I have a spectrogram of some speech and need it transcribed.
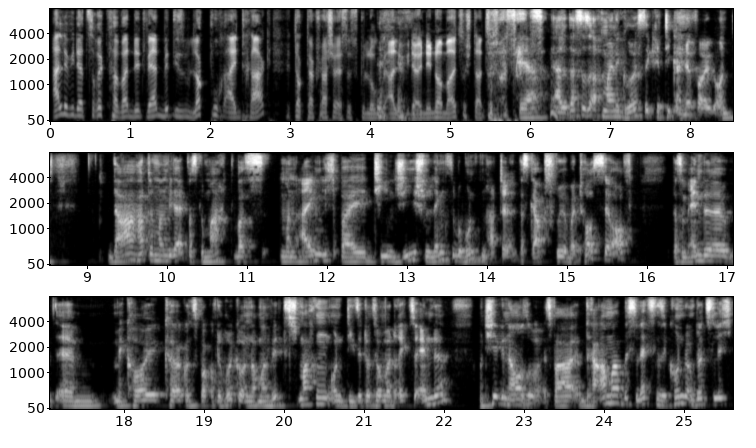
alle wieder zurückverwandelt werden mit diesem Logbucheintrag. Dr. Crusher, es ist gelungen, alle wieder in den Normalzustand zu versetzen. Ja, also das ist auch meine größte Kritik an der Folge. Und da hatte man wieder etwas gemacht, was man eigentlich bei TNG schon längst überwunden hatte. Das gab es früher bei TOS sehr oft, dass am Ende ähm, McCoy, Kirk und Spock auf der Brücke und nochmal einen Witz machen und die Situation war direkt zu Ende. Und hier genauso. Es war Drama bis zur letzten Sekunde und plötzlich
